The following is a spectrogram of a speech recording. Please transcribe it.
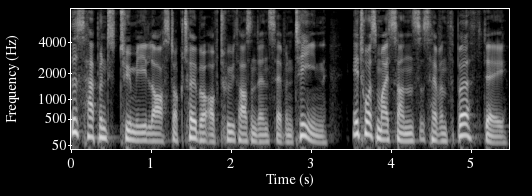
This happened to me last October of 2017. It was my son's seventh birthday.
